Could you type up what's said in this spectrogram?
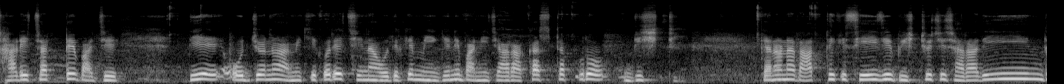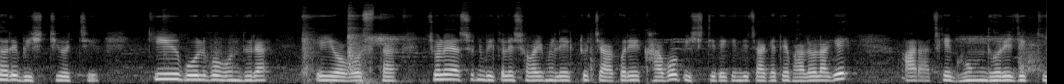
সাড়ে চারটে বাজে। দিয়ে ওর জন্য আমি কি করেছি না, ওদেরকে মেঘেনে বানিয়েছি। আর আকাশটা পুরো বৃষ্টি। কেননা রাত থেকে সেই যে বৃষ্টি হচ্ছে, সারাদিন ধরে বৃষ্টি হচ্ছে। কি বলব বন্ধুরা, এই অবস্থা। চলে আসুন বিকেলে সবাই মিলে একটু চা করে খাব। বৃষ্টিতে কিন্তু চা খেতে ভালো লাগে। আর আজকে ঘুম ধরে যে কী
